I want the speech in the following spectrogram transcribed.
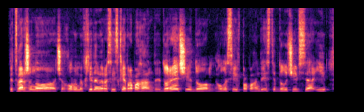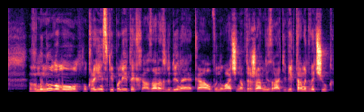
підтверджено черговими вхідами російської пропаганди. До речі, до голосів пропагандистів долучився і в минулому український політик, а зараз людина, яка обвинувачена в державній зраді, Віктор Медведчук.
